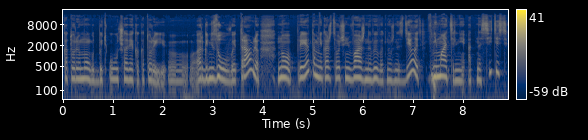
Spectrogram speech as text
которые могут быть у человека, который э, организовывает травлю, но при этом, мне кажется, очень важный вывод нужно сделать. Внимательнее относитесь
